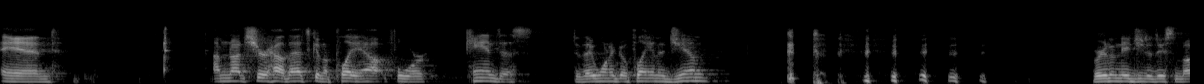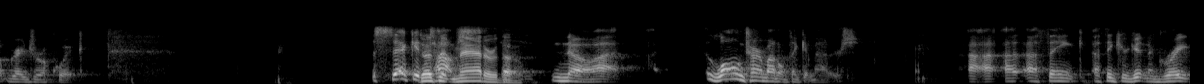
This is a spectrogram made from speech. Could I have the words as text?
And I'm not sure how that's going to play out for Kansas. Do they want to go play in a gym? We're going to need you to do some upgrades real quick. Second Does it matter, though? Uh, no, I, long term, I don't think it matters. I, I, I think I think you're getting a great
